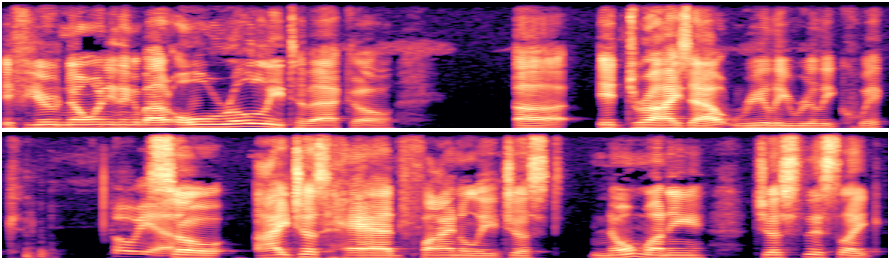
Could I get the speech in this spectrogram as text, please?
if you know anything about old rolly tobacco, uh, it dries out really, really quick. Oh yeah. So I just had finally just no money, just this like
